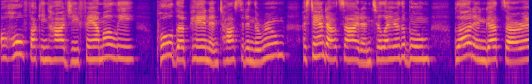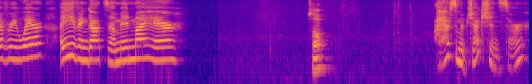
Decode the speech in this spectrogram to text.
A whole fucking Haji family. Pull the pin and toss it in the room. I stand outside until I hear the boom. Blood and guts are everywhere. I even got some in my hair. So, I have some objections, sir.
